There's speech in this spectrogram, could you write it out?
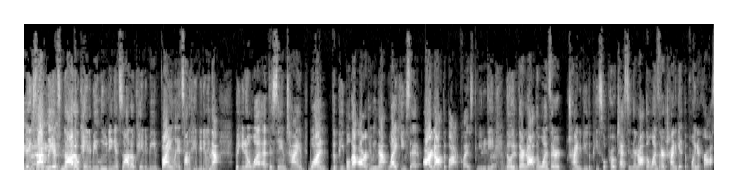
Exactly. It's not okay to be looting. It's not okay to be violent. It's not okay to be doing that. But you know what? At the same time, one, the people that are doing that, like you said, are not the Black Lives community. Exactly. Though they're not the ones that are trying to do the peaceful protesting. They're not the ones that are trying to get the point across.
